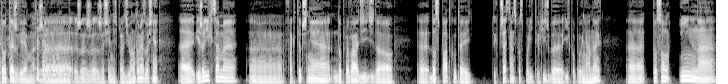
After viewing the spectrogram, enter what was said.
To też wiemy, że, że, że, że się nie sprawdziła. Natomiast właśnie, e, jeżeli chcemy e, faktycznie doprowadzić do, e, do spadku tej, tych przestępstw pospolitych, liczby ich popełnianych, to są inne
